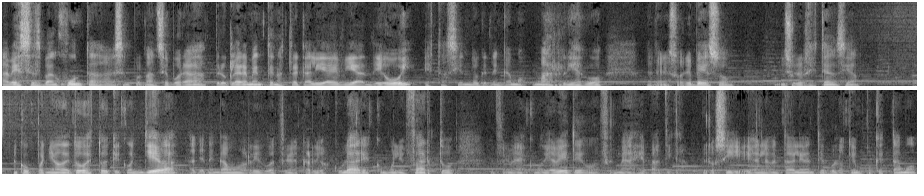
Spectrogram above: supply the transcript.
A veces van juntas, a veces van separadas, pero claramente nuestra calidad de vida de hoy está haciendo que tengamos más riesgo de tener sobrepeso, insulino-resistencia, acompañado de todo esto que conlleva a que tengamos riesgo de enfermedades cardiovasculares como el infarto, enfermedades como diabetes o enfermedades hepáticas. Pero sí, eh, lamentablemente por los tiempos que estamos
